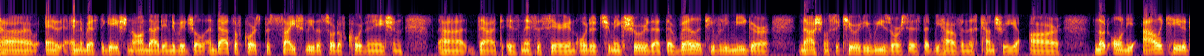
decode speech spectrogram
uh, an, investigation on that individual. And that's, of course, precisely the sort of coordination uh, that is necessary in order to make sure that the relatively meager national security resources that we have in this country are not only allocated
